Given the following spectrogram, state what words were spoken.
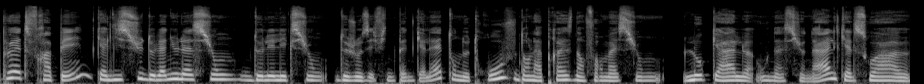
peut être frappé qu'à l'issue de l'annulation de l'élection de Joséphine Pencalette, on ne trouve dans la presse d'information locale ou nationale, qu'elle soit euh,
